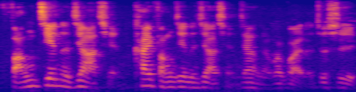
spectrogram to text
房间的价钱，开房间的价钱，这样讲怪怪的，就是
